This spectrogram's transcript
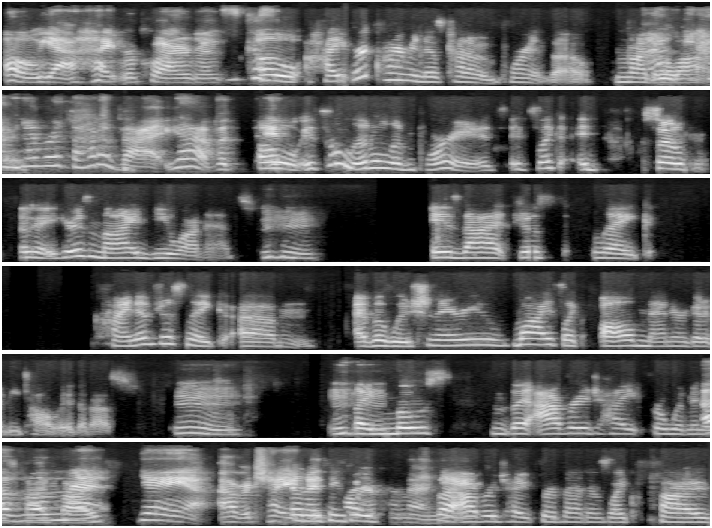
Oh yeah, height requirements. Oh, height requirement is kind of important though. I'm not gonna I, lie. I've never thought of that. Yeah, but oh, it, it's a little important. It's it's like it, so. Okay, here's my view on it. Mm-hmm. Is that just like kind of just like um evolutionary wise, like all men are gonna be taller than us. Mm. Mm-hmm. Like most the average height for women is five five. Yeah, yeah, yeah, average height. And I think like for men, the yeah. average height for men is like five.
